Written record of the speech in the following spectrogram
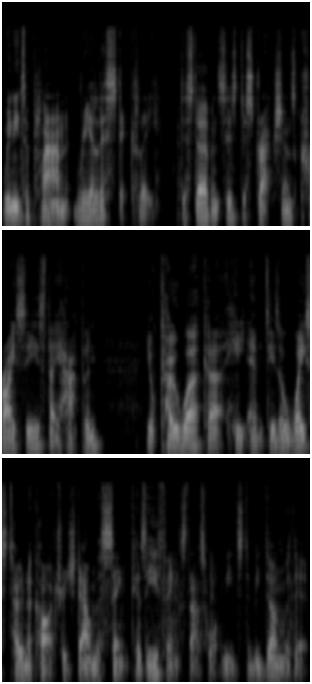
We need to plan realistically. Disturbances, distractions, crises, they happen. Your co worker, he empties a waste toner cartridge down the sink because he thinks that's what needs to be done with it.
